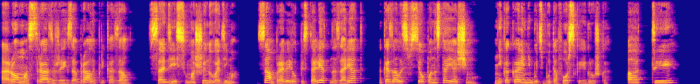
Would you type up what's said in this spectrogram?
а Рома сразу же их забрал и приказал «Садись в машину Вадима». Сам проверил пистолет на заряд. Оказалось, все по-настоящему. Не какая-нибудь бутафорская игрушка. «А ты?»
